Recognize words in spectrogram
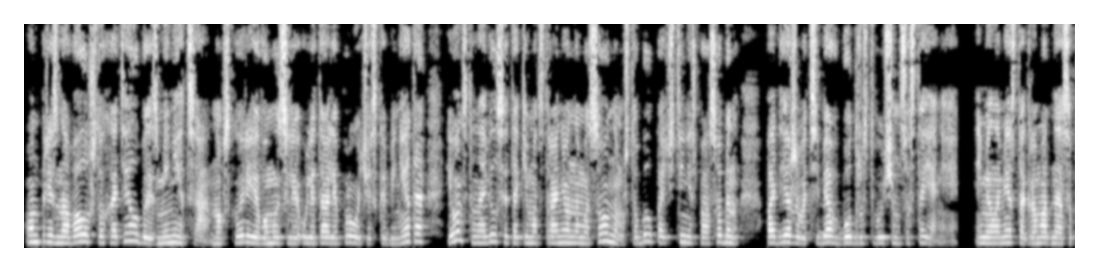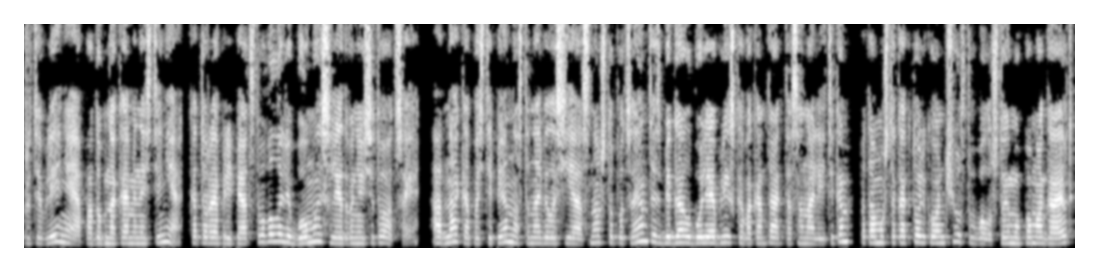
Он признавал, что хотел бы измениться, но вскоре его мысли улетали прочь из кабинета, и он становился таким отстраненным и сонным, что был почти не способен поддерживать себя в бодрствующем состоянии. Имело место громадное сопротивление, подобно каменной стене, которая препятствовала любому исследованию ситуации. Однако постепенно становилось ясно, что пациент избегал более близкого контакта с аналитиком, потому что как только он чувствовал, что ему помогают,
